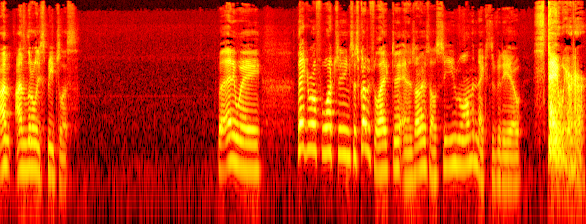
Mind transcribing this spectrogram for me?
I'm I'm literally speechless. But anyway, thank you all for watching. Subscribe if you liked it, and as always, I'll see you on the next video. Stay weirder!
